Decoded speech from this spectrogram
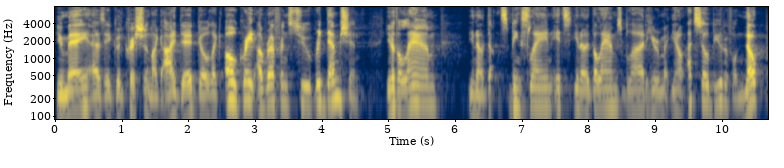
you may, as a good Christian like I did, go like, oh, great, a reference to redemption. You know, the lamb, you know, being slain, it's, you know, the lamb's blood here, you know, that's so beautiful. Nope.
